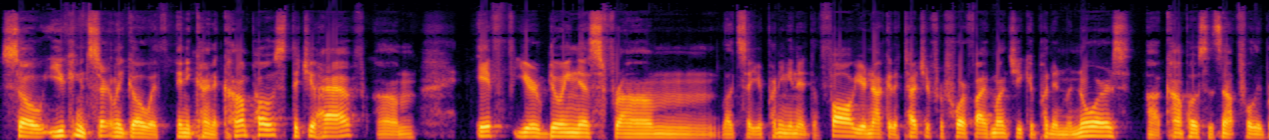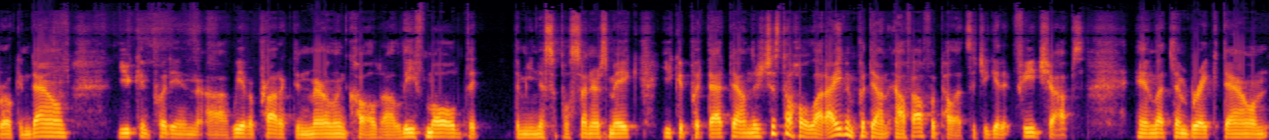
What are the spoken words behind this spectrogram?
So you can certainly go with any kind of compost that you have. Um, if you're doing this from, let's say you're putting it into fall, you're not going to touch it for four or five months. You could put in manures, uh, compost that's not fully broken down. You can put in, uh, we have a product in Maryland called uh, leaf mold that the municipal centers make. You could put that down. There's just a whole lot. I even put down alfalfa pellets that you get at feed shops and let them break down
